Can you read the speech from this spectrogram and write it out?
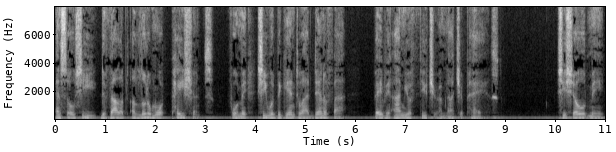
And so she developed a little more patience for me. She would begin to identify, baby, I'm your future. I'm not your past. She showed me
